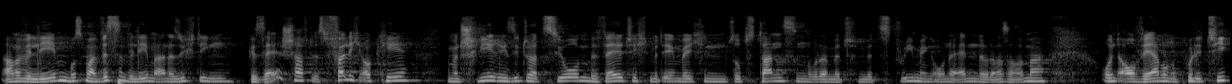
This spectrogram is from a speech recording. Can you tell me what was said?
Aber wir leben, muss man wissen, wir leben in einer süchtigen Gesellschaft. Ist völlig okay, wenn man schwierige Situationen bewältigt mit irgendwelchen Substanzen oder mit, mit Streaming ohne Ende oder was auch immer. Und auch Werbung und Politik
